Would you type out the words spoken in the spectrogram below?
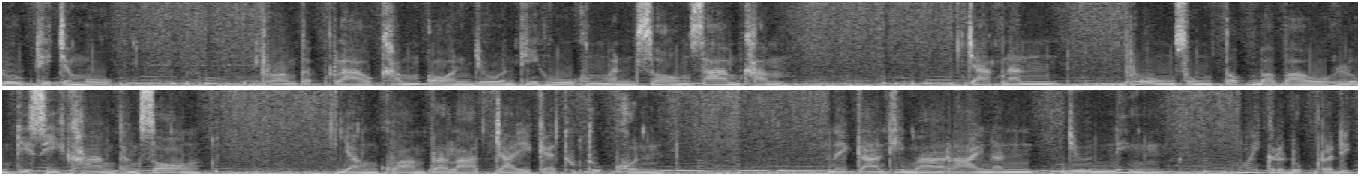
ลูบที่จมูก พร้อมกับกล่าวคำอ่อนโยนที่หูของมันสองสามคำ จากนั้นพระองค์ทรงตบเบาๆลงที่สีข้างทั้งสองยังความประหลาดใจแก่ทุกๆคน ในการที่ม้าร้ายนั้นยืนนิ่งไม่กระดุกกระดิก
